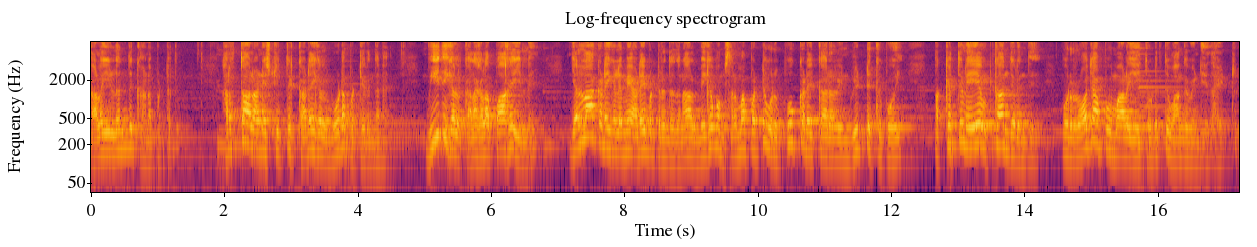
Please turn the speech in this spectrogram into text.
கலையிழந்து காணப்பட்டது. ஹர்த்தால் அனுஷ்டித்து கடைகள் மூடப்பட்டிருந்தன. வீதிகள் கலகலப்பாக இல்லை. எல்லா கடைகளுமே அடைபட்டிருந்ததனால் மிகவும் சிரமப்பட்டு ஒரு பூக்கடைக்காரரின் வீட்டுக்கு போய் பக்கத்திலேயே உட்கார்ந்திருந்து ஒரு ரோஜாப்பூ மாலையை தொடுத்து வாங்க வேண்டியதாயிற்று.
